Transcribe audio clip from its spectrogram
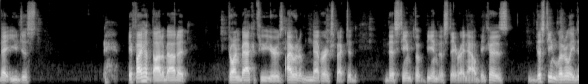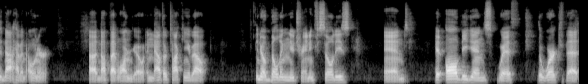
that you just, if I had thought about it going back a few years, I would have never expected this team to be in this state right now because this team literally did not have an owner uh, not that long ago, and now they're talking about you know building new training facilities, and it all begins with the work that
